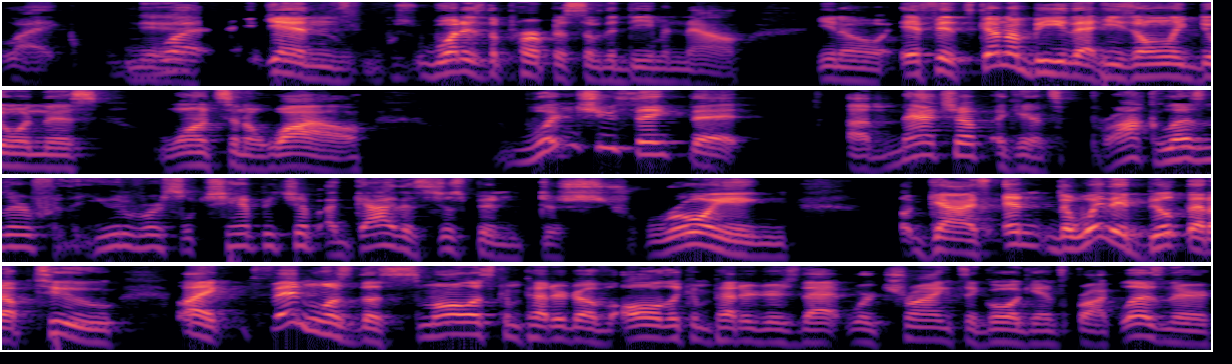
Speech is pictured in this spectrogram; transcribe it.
Like Yeah. what again? What is the purpose of the demon now? You know, if it's gonna be that he's only doing this once in a while, wouldn't you think that a matchup against Brock Lesnar for the Universal Championship, a guy that's just been destroying guys, and the way they built that up too, like Finn was the smallest competitor of all the competitors that were trying to go against Brock Lesnar,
